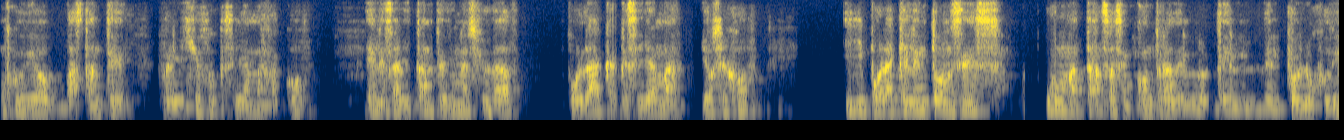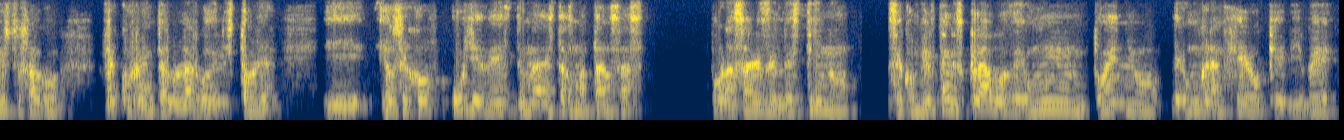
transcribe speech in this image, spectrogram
un judío bastante religioso que se llama Jacob, él es habitante de una ciudad polaca que se llama Josechov y por aquel entonces hubo matanzas en contra del, del, pueblo judío. Esto es algo recurrente a lo largo de la historia. Y Josechov huye de, de una de estas matanzas por azares del destino, se convierte en esclavo de un dueño, de un granjero que vive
